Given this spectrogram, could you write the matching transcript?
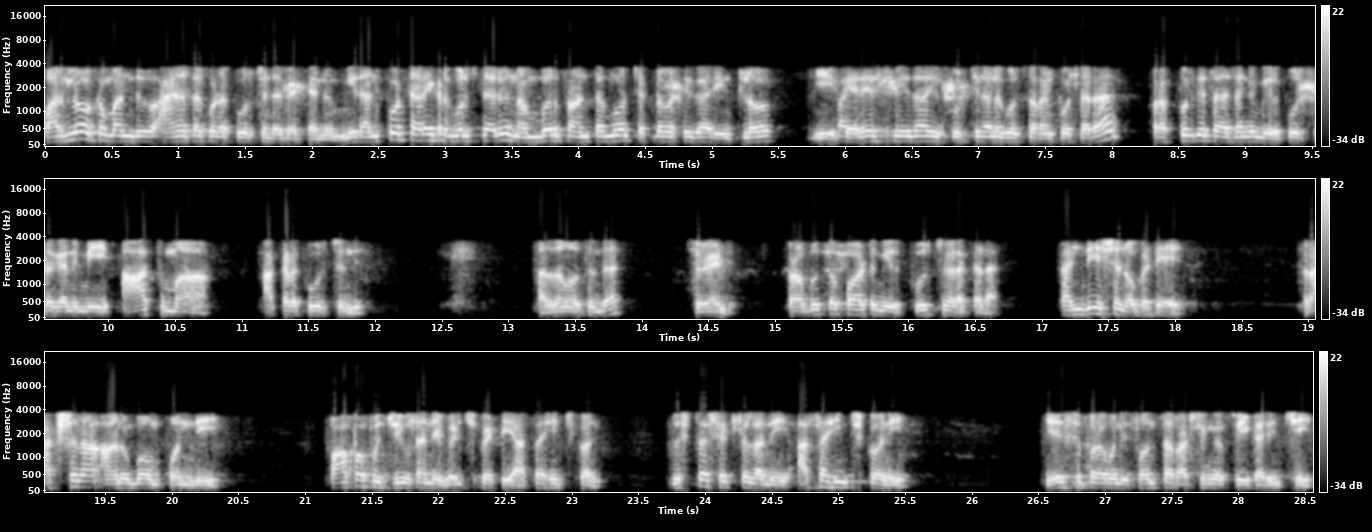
పరలోకమందు ఆయనతో కూడా కూర్చుండబెట్టాను. మీరు అనుకుంటున్నారా ఇక్కడ కూర్చున్నారు? నంబూరు ప్రాంతము చక్రవర్తి గారి ఇంట్లో ఈ టెరెస్ మీద ఈ కుర్చీలలో కూర్చున్నారు అనుకుంటున్నారా? ప్రకృతి సహజంగా మీరు కూర్చున్నారు కానీ మీ ఆత్మ అక్కడ కూర్చుంది. అర్థమవుతుందా? చూడండి. ప్రభుత్వ పాటు మీరు కూర్చున్నారు అక్కడ. కండిషన్ ఒకటే. రక్షణ అనుభవం పొంది పాపపు జీవితాన్ని విడిచిపెట్టి అసహించుకొని దుష్ట శక్తులని అసహించుకొని యేసు ప్రభుని సొంత రక్షణగా స్వీకరించి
